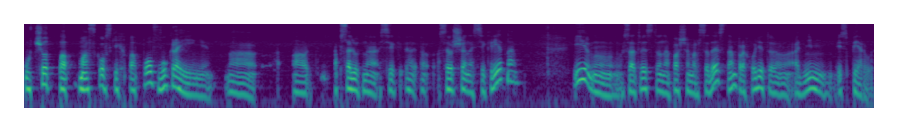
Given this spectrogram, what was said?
«Учет поп московских попов в Украине». А, а, абсолютно э, э, совершенно секретно. И, соответственно, Паша Мерседес там проходит э, одним из первых.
